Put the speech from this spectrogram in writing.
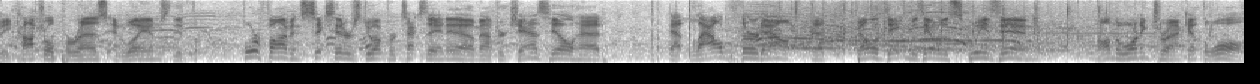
It'll be Cottrell, Perez, and Williams. The four, five, and six hitters due up for Texas A&M after Jazz Hill had that loud third out that Bella Dayton was able to squeeze in on the warning track at the wall.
